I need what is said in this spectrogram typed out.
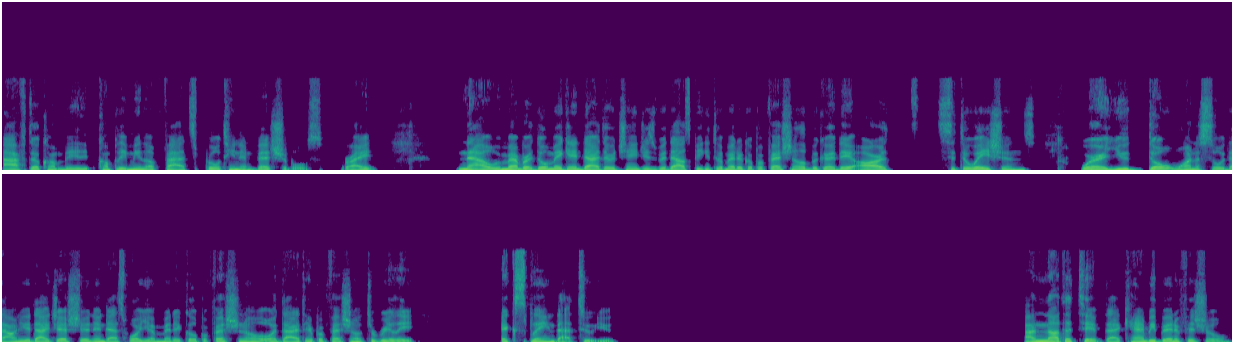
after a complete complete meal of fats protein and vegetables right now remember don't make any dietary changes without speaking to a medical professional because there are situations where you don't want to slow down your digestion and that's why your medical professional or dietary professional to really explain that to you. Another tip that can be beneficial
